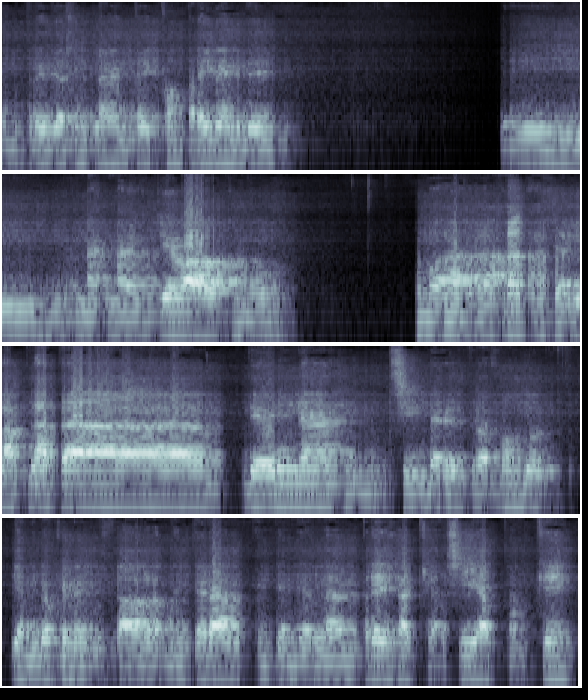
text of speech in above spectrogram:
Un trader simplemente compra y vende y me ha llevado como, como a hacer la plata de una sin, sin ver el trasfondo. Y a mí lo que me gustaba realmente era entender la empresa, qué hacía, por qué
